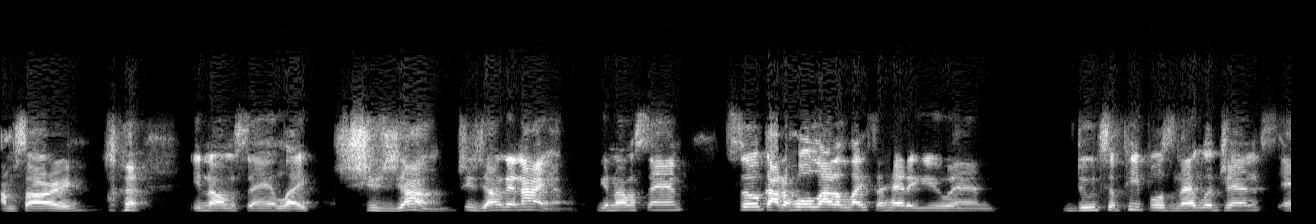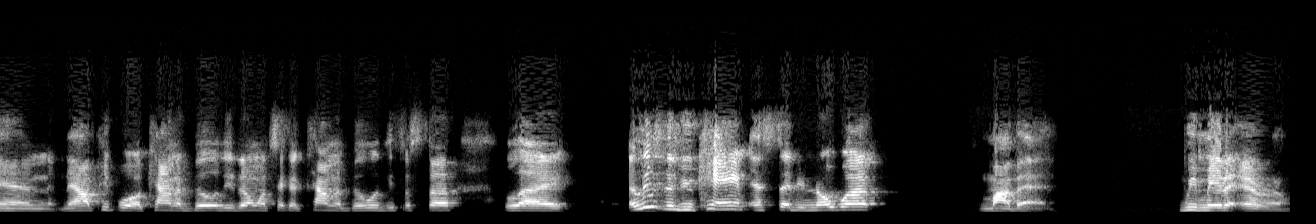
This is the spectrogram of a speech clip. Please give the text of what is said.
I'm sorry. you know what I'm saying? Like she's young. She's younger than I am. You know what I'm saying? Still got a whole lot of life ahead of you and due to people's negligence and now people accountability don't want to take accountability for stuff. Like at least if you came and said, you know what? My bad. We made an error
